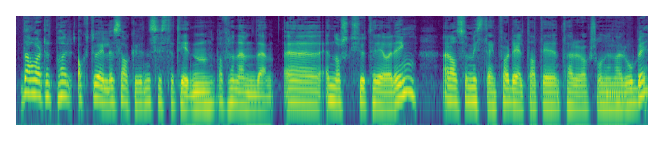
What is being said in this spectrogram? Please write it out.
Det har vært et par aktuelle saker i den siste tiden, bare for å nevne dem. Eh, en norsk 23-åring er altså mistenkt for å ha deltatt i terroraksjonen i Nairobi.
